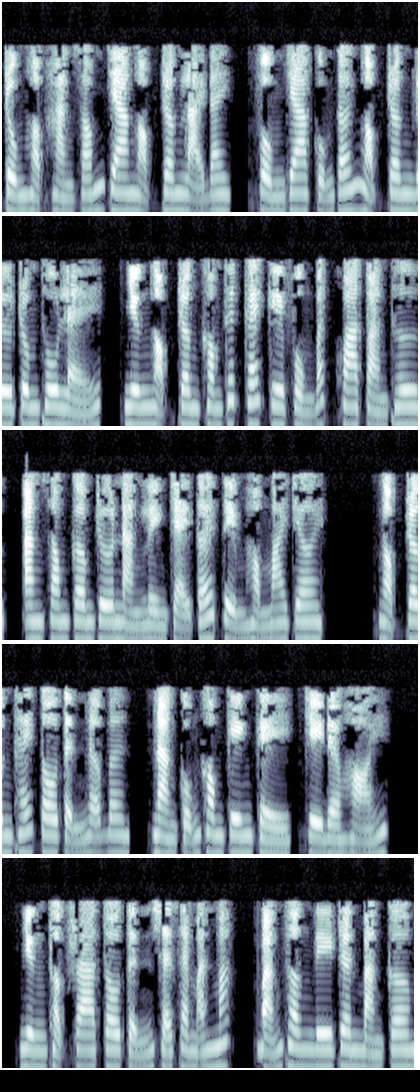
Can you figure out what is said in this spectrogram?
Trùng hợp hàng xóm cha Ngọc Trân lại đây, Phùng Gia cũng tới Ngọc Trân đưa trung thu lễ, nhưng Ngọc Trân không thích cái kia Phùng Bách Khoa toàn thư, ăn xong cơm trưa nàng liền chạy tới tìm Hồng Mai chơi. Ngọc Trân thấy Tô Tĩnh ở bên, nàng cũng không kiên kỳ, chị đều hỏi. Nhưng thật ra Tô Tĩnh sẽ xem ánh mắt, bản thân đi trên bàn cơm,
